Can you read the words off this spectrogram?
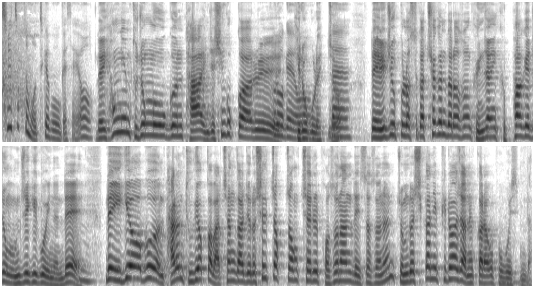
실적 좀 어떻게 보고 계세요? 네, 형님 두 종목은 다 이제 신고가를 그러게요. 기록을 했죠. 네. 네, LG 플러스가 최근 들어서는 굉장히 급하게 좀 움직이고 있는데, 근데 이 기업은 다른 두 기업과 마찬가지로 실적 정체를 벗어나는 데 있어서는 좀 더 시간이 필요하지 않을까라고 보고 있습니다.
